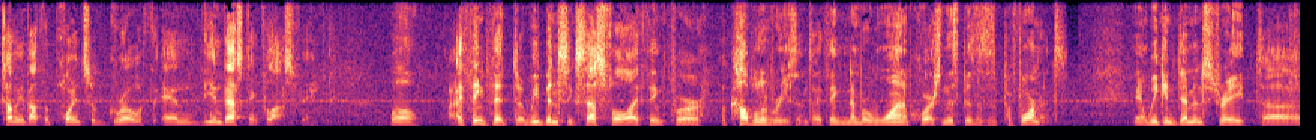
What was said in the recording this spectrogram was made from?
tell me about the points of growth and the investing philosophy. Well, I think that uh, we've been successful, I think, for a couple of reasons. I think number one, of course, in this business is performance. And we can demonstrate uh,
